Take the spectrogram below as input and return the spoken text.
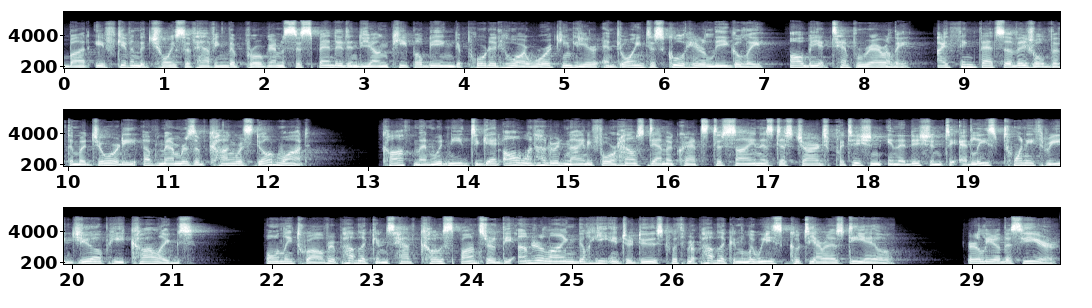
But if given the choice of having the program suspended and young people being deported who are working here and going to school here legally, albeit temporarily, I think that's a visual that the majority of members of Congress don't want. Coffman would need to get all 194 House Democrats to sign his discharge petition in addition to at least 23 GOP colleagues. Only 12 Republicans have co-sponsored the underlying bill he introduced with Republican Luis Gutierrez Diel earlier this year,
